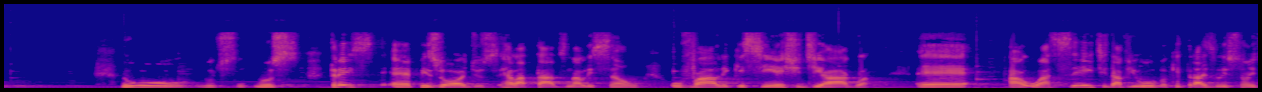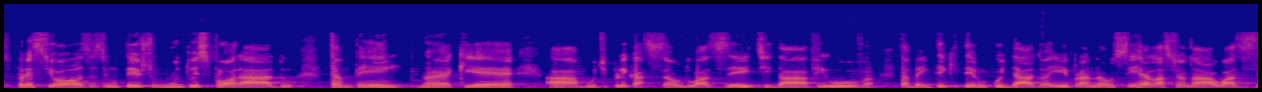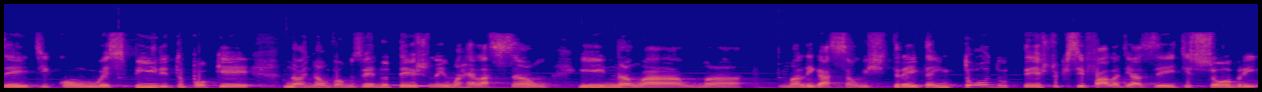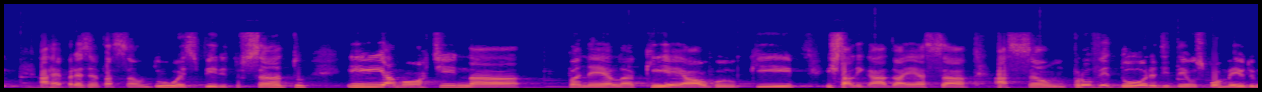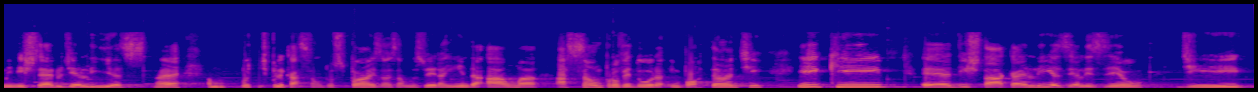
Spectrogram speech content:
No, nos, nos, três episódios relatados na lição, o vale que se enche de água, é, o azeite da viúva, que traz lições preciosas, e um texto muito explorado também, né, que é a multiplicação do azeite da viúva. Também tem que ter um cuidado aí para não se relacionar o azeite com o espírito, porque nós não vamos ver no texto nenhuma relação e não há uma uma ligação estreita em todo o texto que se fala de azeite sobre a representação do Espírito Santo e a morte na panela, que é algo que está ligado a essa ação provedora de Deus por meio do ministério de Elias. Né? A multiplicação dos pães, nós vamos ver ainda, há uma ação provedora importante e que é, destaca Elias e Eliseu de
